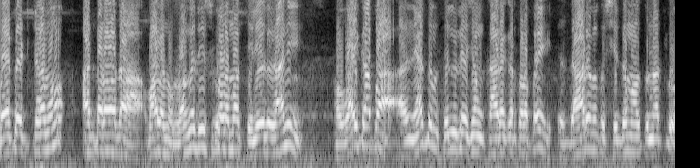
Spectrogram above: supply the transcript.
భయపెట్టడమో ఆ తర్వాత వాళ్ళను లొంగ తీసుకోవడమో తెలియదు కానీ వైకాపా నేతలు తెలుగుదేశం కార్యకర్తలపై దాడులకు సిద్ధమవుతున్నట్లు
